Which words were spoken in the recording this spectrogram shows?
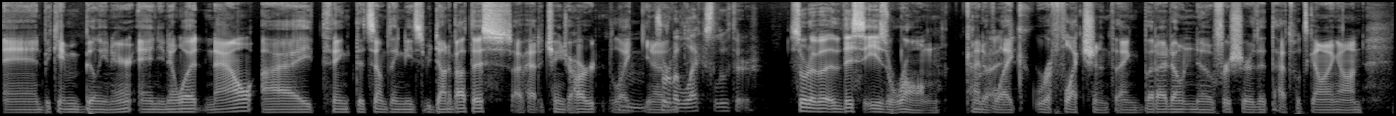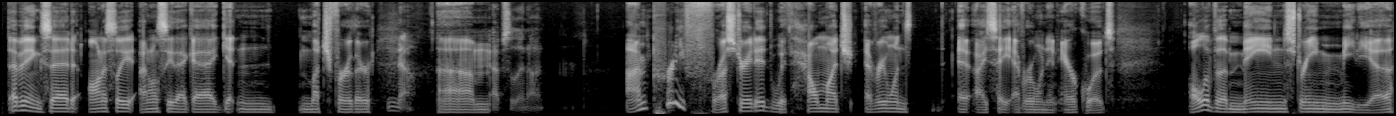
and became a billionaire, and you know what? Now I think that something needs to be done about this. I've had a change of heart, like you know, Mm, sort of a Lex Luthor. sort of a this is wrong kind of like reflection thing, but I don't know for sure that that's what's going on. That being said, honestly, I don't see that guy getting much further. No. Um, absolutely not. I'm pretty frustrated with how much everyone's, I say everyone in air quotes, all of the mainstream media,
